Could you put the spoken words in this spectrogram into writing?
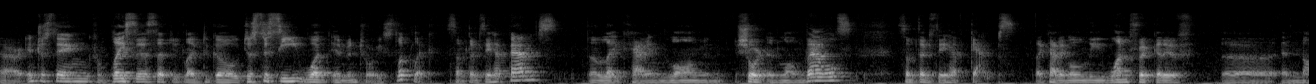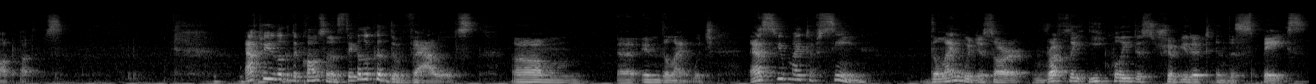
are interesting, from places that you'd like to go, just to see what inventories look like. Sometimes they have patterns, uh, like having long and short and long vowels. Sometimes they have gaps, like having only one fricative uh, and not others. After you look at the consonants, take a look at the vowels um, uh, in the language. As you might have seen, the languages are roughly equally distributed in the space.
